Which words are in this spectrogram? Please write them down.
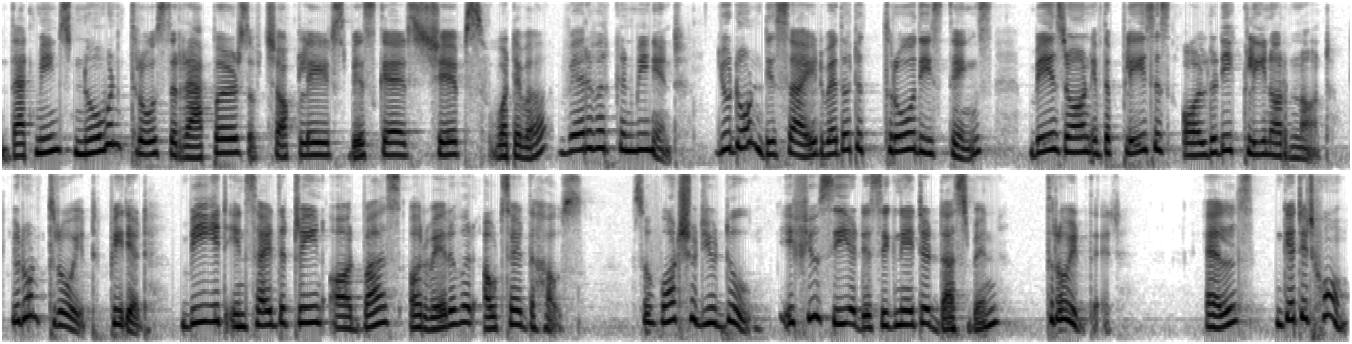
That means no one throws the wrappers of chocolates, biscuits, chips, whatever, wherever convenient. You don't decide whether to throw these things based on if the place is already clean or not. You don't throw it, period. Be it inside the train or bus or wherever outside the house. So, what should you do? If you see a designated dustbin, throw it there. Else, get it home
